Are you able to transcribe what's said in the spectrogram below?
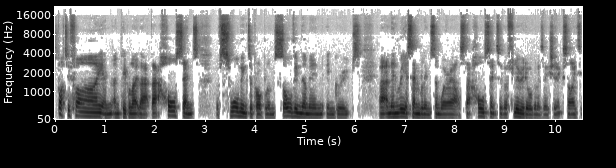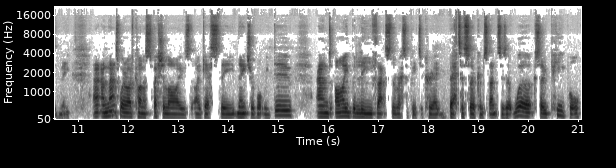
Spotify and, and people like that, that whole sense of swarming to problems, solving them in, in groups, uh, and then reassembling somewhere else, that whole sense of a fluid organization excited me. And, and that's where I've kind of specialized, I guess, the nature of what we do. And I believe that's the recipe to create better circumstances at work so people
